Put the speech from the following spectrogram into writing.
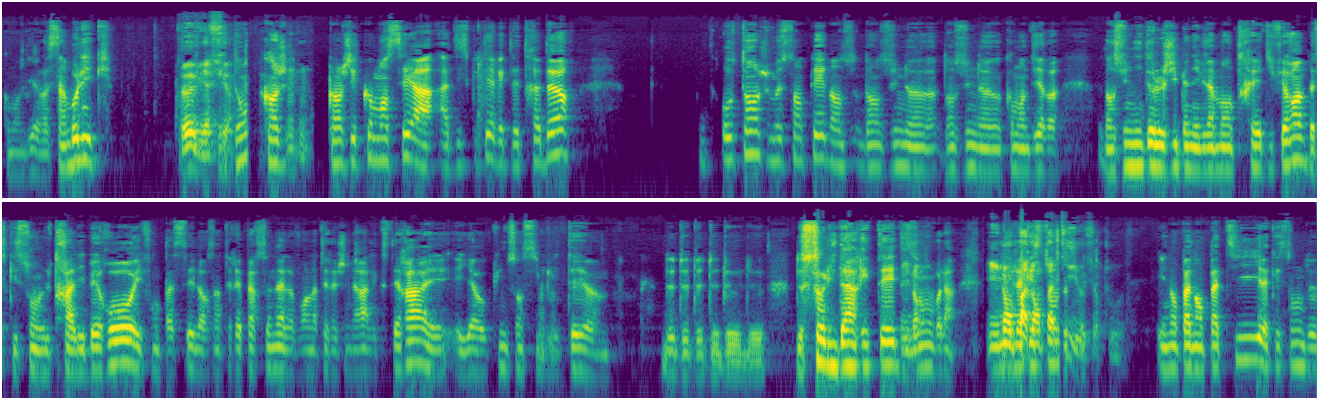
comment dire, symbolique. Oui, bien sûr. donc, mhm. quand j'ai commencé à, à, discuter avec les traders, autant je me sentais dans, dans, une, dans une, comment dire, dans une idéologie bien évidemment très différente parce qu'ils sont ultra-libéraux, ils font passer leurs intérêts personnels avant l'intérêt général, etc. Et il n'y a aucune sensibilité euh, de, de, de, de, de solidarité, disons. Voilà. Ils n'ont pas d'empathie, surtout. Ils n'ont pas d'empathie, la question de,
